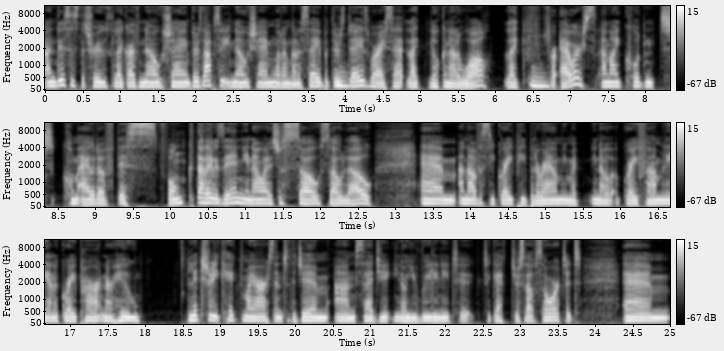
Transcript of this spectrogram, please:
and this is the truth, like I've no shame. There's absolutely no shame what I'm gonna say, but there's days where I sat like looking at a wall, like f- for hours and I couldn't come out of this funk that I was in, you know, I was just so, so low. Um and obviously great people around me, my you know, a great family and a great partner who literally kicked my arse into the gym and said, "You, you know, you really need to to get yourself sorted." Um,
